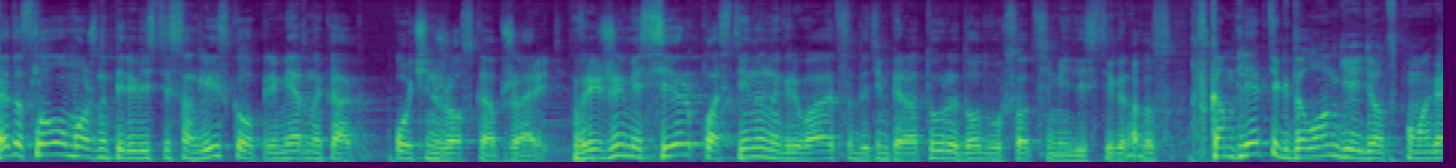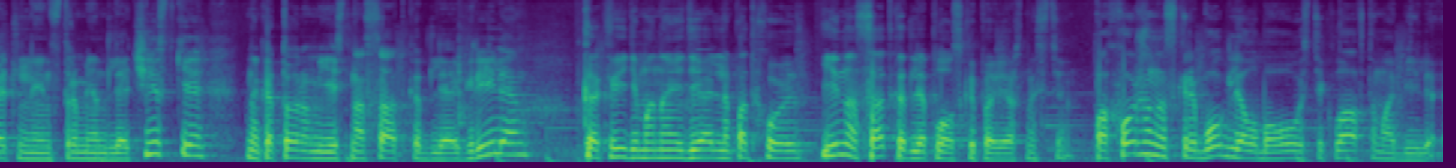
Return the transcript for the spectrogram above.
Это слово можно перевести с английского примерно как «очень жестко обжарить». В режиме Sear пластины нагреваются до температуры до 270 градусов. В комплекте к DeLonghi идет вспомогательный инструмент для чистки, на котором есть насадка для гриля, как видим она идеально подходит, и насадка для плоской поверхности. Похоже на скребок для лобового стекла автомобиля.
